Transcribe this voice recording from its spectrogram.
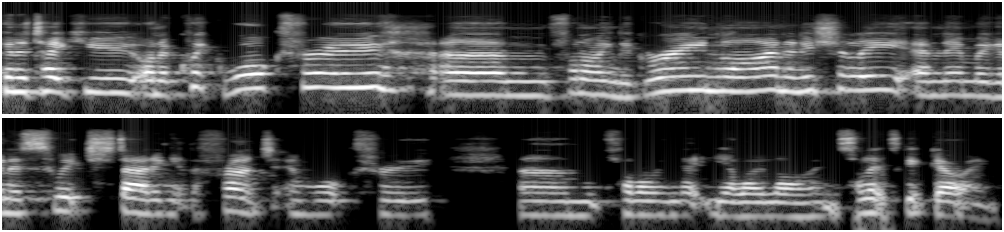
Going to take you on a quick walk through, um, following the green line initially, and then we're going to switch starting at the front and walk through um, following that yellow line. So let's get going.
